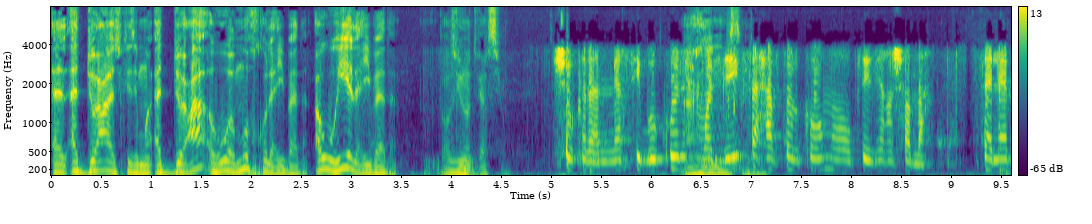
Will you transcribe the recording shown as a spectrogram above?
ad-dua, excusez-moi, ad-dua, huwa moukh ibada, ah ou hiya ibada, dans une autre version. Shukran, merci beaucoup, ah, Mouaddik, sahabtolkom, au plaisir, Inch'Allah. Salam,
